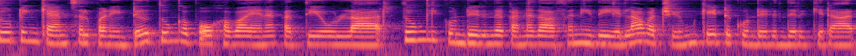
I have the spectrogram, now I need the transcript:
ஷூட்டிங் கேன்சல் பண்ணிட்டு தூங்க போகவா என கத்தியுள்ளார். தூங்கிக் கொண்டிருந்த கண்ணதாசன் இது எல்லாவற்றையும் கேட்டுக்கொண்டிருந்திருக்கிறார்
